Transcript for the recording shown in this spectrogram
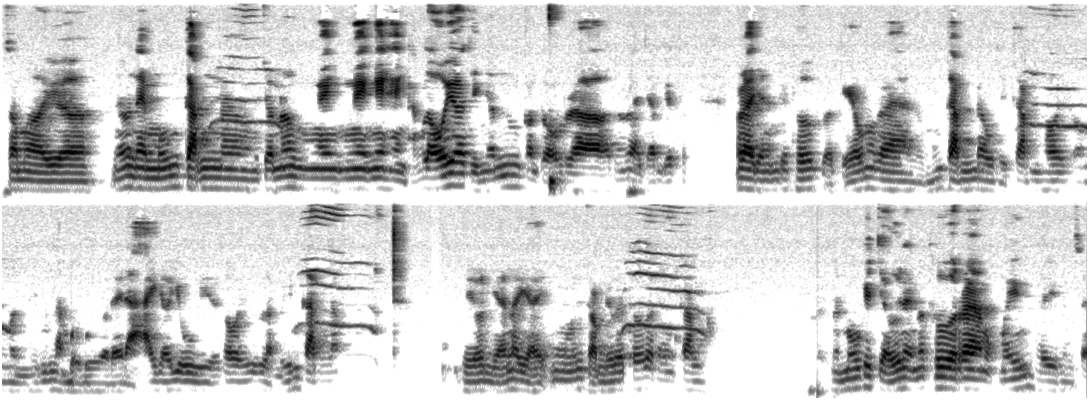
Xong rồi uh, nếu anh em muốn canh uh, cho nó ngang ngang ngang hàng thẳng lối á, thì nhấn Ctrl R nó ra cho anh cái nó ra cho anh cái thước rồi kéo nó ra. Rồi muốn canh đâu thì canh thôi còn mình thì mình làm bừa bừa đại đại cho vui rồi thôi làm biến canh lắm thì đơn giản là vậy. Nhưng muốn cầm được cái thước là không canh mình muốn cái chữ này nó thưa ra một miếng thì mình sẽ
